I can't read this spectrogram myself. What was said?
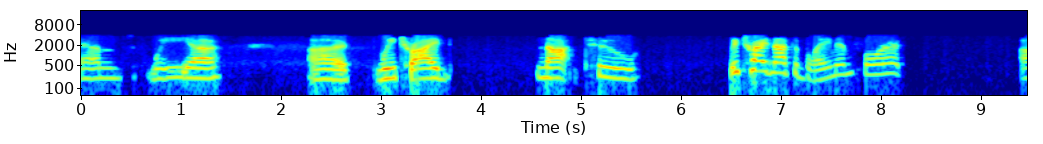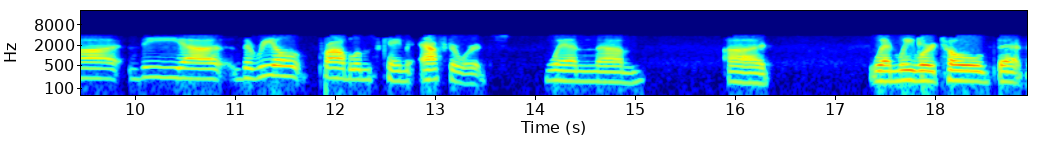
and we uh, uh, we tried not to we tried not to blame him for it. Uh, the uh, the real problems came afterwards when um, uh, when we were told that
